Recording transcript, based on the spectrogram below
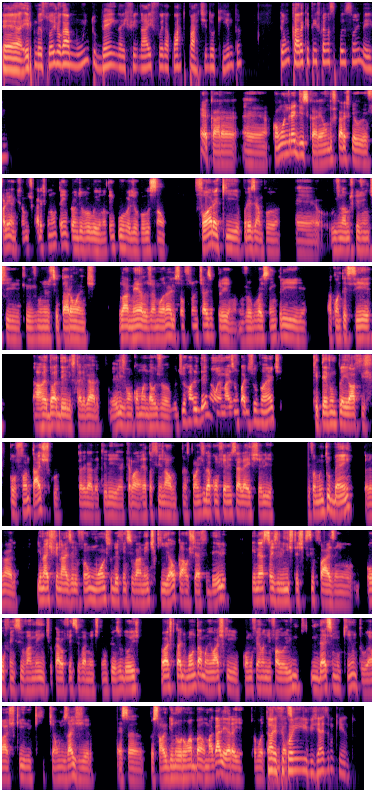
É, ele começou a jogar muito bem nas finais, foi na quarta partida ou quinta. Então, um cara que tem que ficar nessa posição aí mesmo. É, cara, é, como o André disse, cara, é um dos caras que eu, eu falei antes, é um dos caras que não tem para onde evoluir, não tem curva de evolução. Fora que, por exemplo, é, os nomes que a gente, que os meninos citaram antes, Lamelo, Jamoran, eles são franchise player, mano. O jogo vai sempre acontecer ao redor deles, tá ligado? Eles vão comandar o jogo. De Holiday não, é mais um coadjuvante que teve um playoffs pô, fantástico tá ligado? Aquele, aquela reta final, principalmente da Conferência Leste ali, ele foi muito bem, tá ligado? E nas finais ele foi um monstro defensivamente, que é o carro-chefe dele. E nessas listas que se fazem ofensivamente, o cara ofensivamente tem um peso 2, eu acho que tá de bom tamanho. Eu acho que, como o Fernandinho falou, em 15, eu acho que, que, que, é um exagero. Essa, o pessoal ignorou uma, uma galera aí. Pra botar ah, ele ficou em 25.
